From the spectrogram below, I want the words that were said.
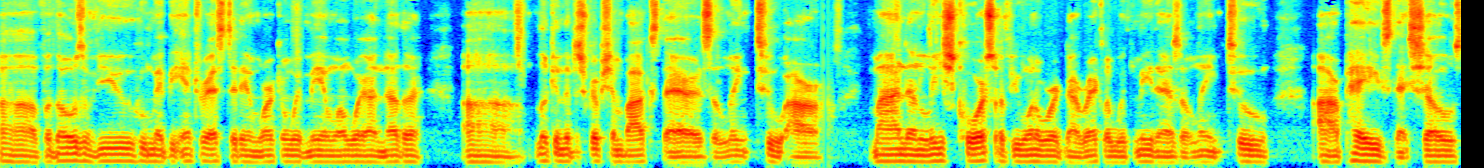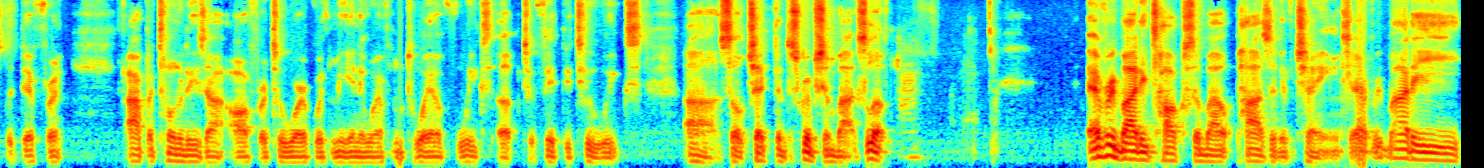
uh, for those of you who may be interested in working with me in one way or another, uh, look in the description box. There's a link to our Mind Unleashed course. Or if you want to work directly with me, there's a link to our page that shows the different opportunities I offer to work with me anywhere from 12 weeks up to 52 weeks. Uh, so check the description box. Look, everybody talks about positive change. Everybody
